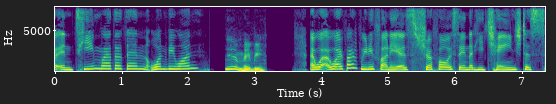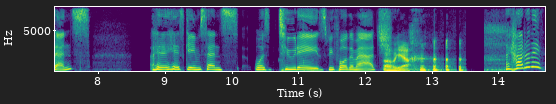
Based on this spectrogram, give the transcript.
in team rather than one v one. Yeah, maybe. And what, what I find really funny is Shuffle was saying that he changed his sense. His game sense was two days before the match. Oh yeah. Like, how do they?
